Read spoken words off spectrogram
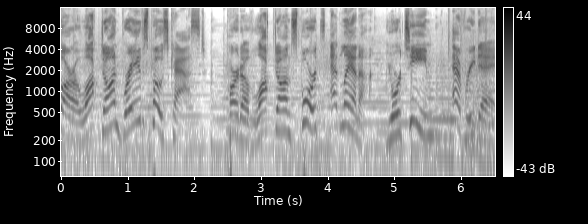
are a Locked On Braves postcast, part of Locked On Sports Atlanta, your team every day.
